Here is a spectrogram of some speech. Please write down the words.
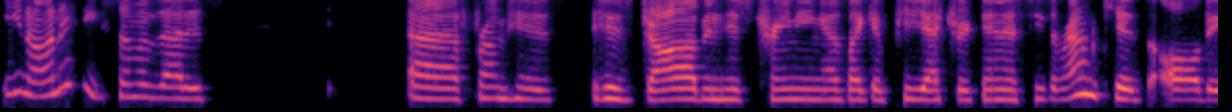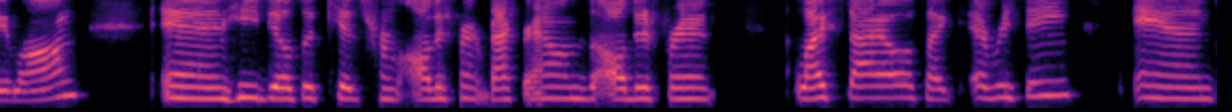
you know, and I think some of that is uh, from his his job and his training as like a pediatric dentist. He's around kids all day long, and he deals with kids from all different backgrounds, all different lifestyles, like everything. And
